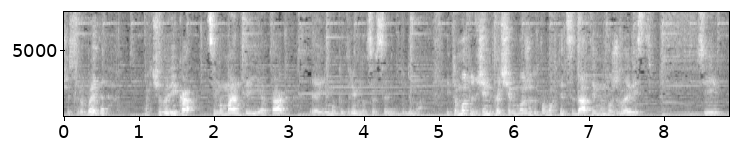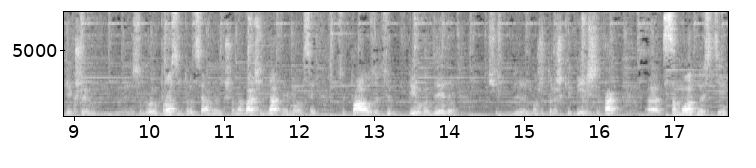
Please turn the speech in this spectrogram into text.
щось робити. В чоловіка ці моменти є, так? Е, йому потрібно це все відбудувати. І тому тут жінка чим може допомогти, це дати йому можливість, ці, якщо він особливо просить про це, або якщо не бачить, дати йому цей, цю паузу, цю півгодини, чи е, може трошки більше, так? Е, самотності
